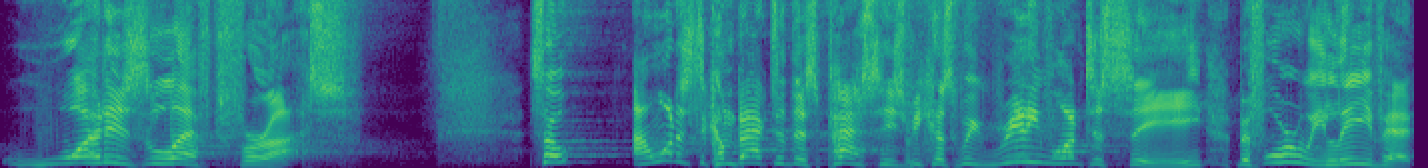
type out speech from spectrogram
what is left for us? So, I want us to come back to this passage because we really want to see, before we leave it,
